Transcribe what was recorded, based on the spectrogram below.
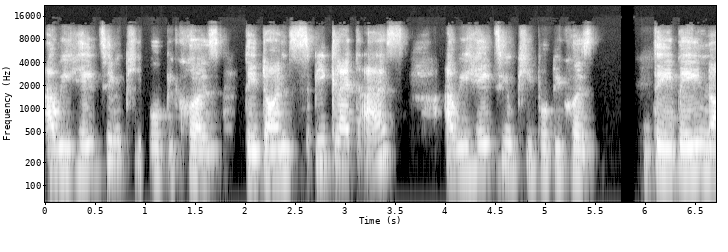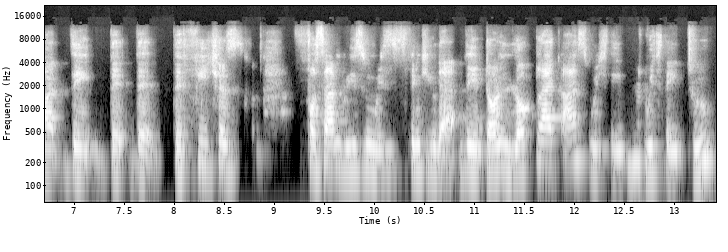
Are we hating people because they don't speak like us? Are we hating people because they may not, they, the the the features for some reason we're thinking that they don't look like us, which they mm-hmm. which they do.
